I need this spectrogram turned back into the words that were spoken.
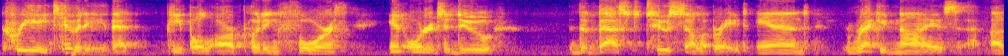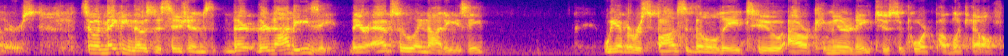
creativity that people are putting forth in order to do the best to celebrate and recognize others. So in making those decisions, they're they're not easy. They are absolutely not easy. We have a responsibility to our community to support public health,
